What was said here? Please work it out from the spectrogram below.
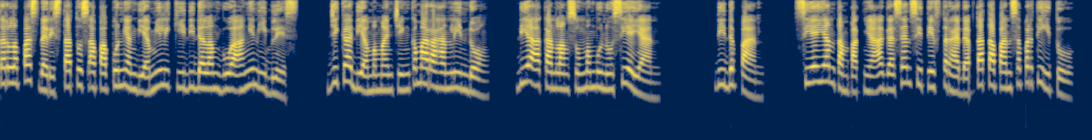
terlepas dari status apa pun yang dia miliki di dalam gua angin iblis, jika dia memancing kemarahan Lindong, dia akan langsung membunuh Xieyan. Di depan, Xieyan tampaknya agak sensitif terhadap tatapan seperti itu,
